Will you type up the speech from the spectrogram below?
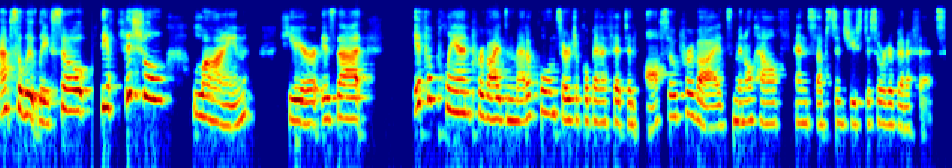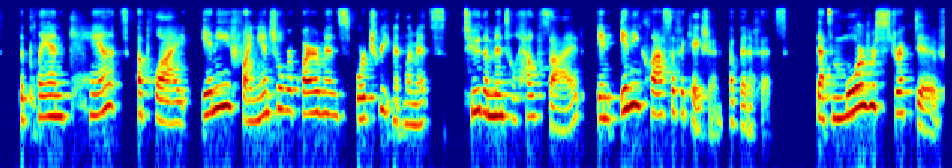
Absolutely. So, the official line here is that if a plan provides medical and surgical benefits and also provides mental health and substance use disorder benefits, the plan can't apply any financial requirements or treatment limits to the mental health side in any classification of benefits that's more restrictive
